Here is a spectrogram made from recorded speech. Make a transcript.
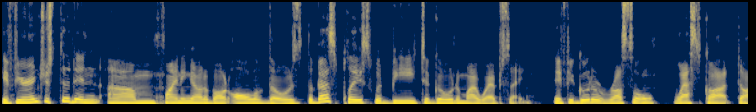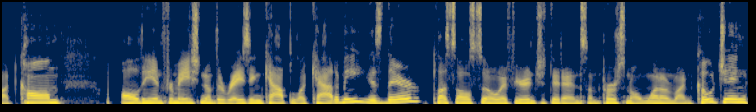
If you're interested in um, finding out about all of those, the best place would be to go to my website. If you go to russellwestcott.com, all the information of the Raising Capital Academy is there. Plus, also, if you're interested in some personal one on one coaching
